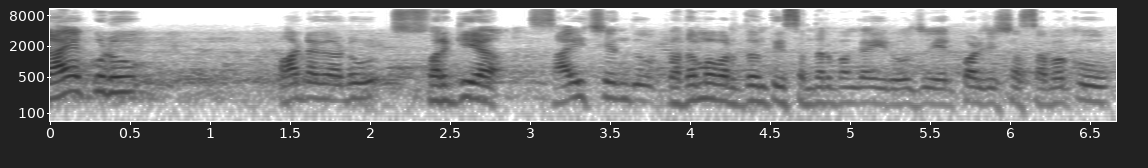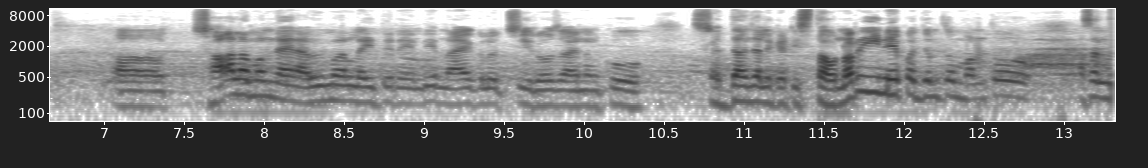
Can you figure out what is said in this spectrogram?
గాయకుడు పాటగాడు స్వర్గీయ సాయి చందు ప్రథమ వర్ధంతి సందర్భంగా ఈరోజు ఏర్పాటు చేసిన సభకు చాలామంది ఆయన అభిమానులు అయితేనేంది నాయకులు వచ్చి ఈరోజు ఆయనకు శ్రద్ధాంజలి ఘటిస్తూ ఉన్నారు. ఈ నేపథ్యంతో మనతో అసలు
